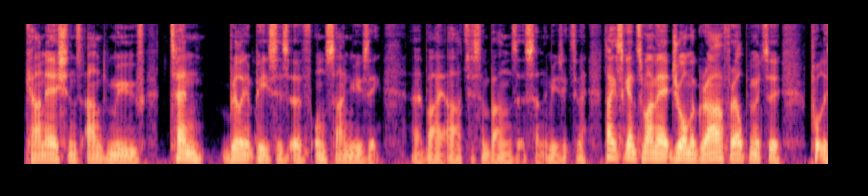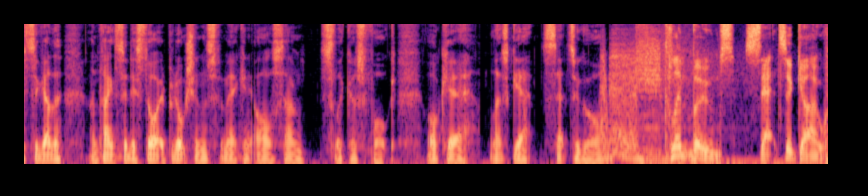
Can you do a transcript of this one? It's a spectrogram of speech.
Carnations, and Move. Ten brilliant pieces of unsigned music uh, by artists and bands that have sent the music to me. Thanks again to my mate Joe McGrath for helping me to put this together, and thanks to Distorted Productions for making it all sound slick as fuck. Okay, let's get set to go. Clint Boon's Set to Go.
